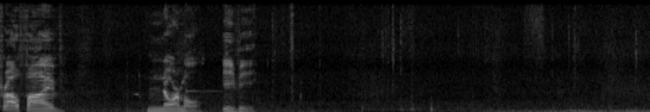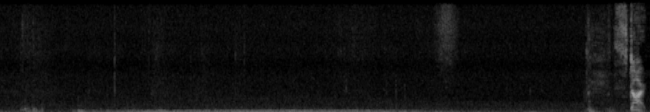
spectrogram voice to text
Trial 5 Normal EV. Start.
